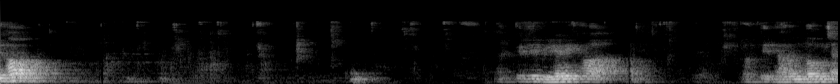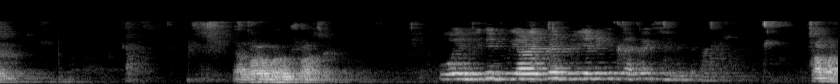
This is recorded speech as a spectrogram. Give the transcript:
খাও এক কেজি বিরিয়ানি খাওয়া সত্যি দারুণ দম চাই। তারপর মাংস আছে। ও এমনিতে দুই আড়াই প্লেট বিরিয়ানি কিন্তু একাই খেয়ে নিতে পারে। আবার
